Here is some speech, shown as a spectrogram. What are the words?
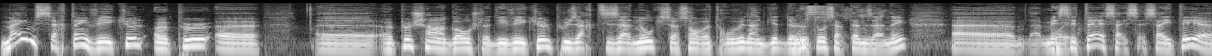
Même certains véhicules un peu... Euh, euh, un peu champ gauche, des véhicules plus artisanaux qui se sont retrouvés dans le guide de l'auto certaines années. Euh, mais c'était, ça, a été euh,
